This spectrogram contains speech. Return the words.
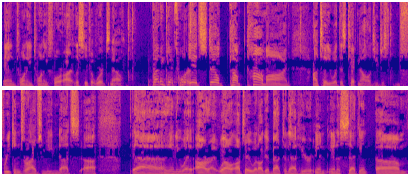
in 2024. All right, let's see if it works now. But it gets worse. It's still come come on. I'll tell you what, this technology just freaking drives me nuts. Uh, uh, anyway, all right. Well, I'll tell you what. I'll get back to that here in in a second. Um,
